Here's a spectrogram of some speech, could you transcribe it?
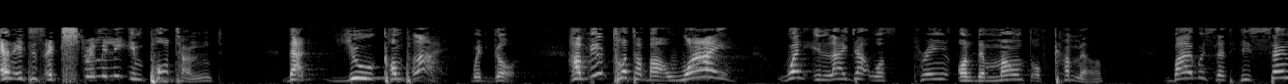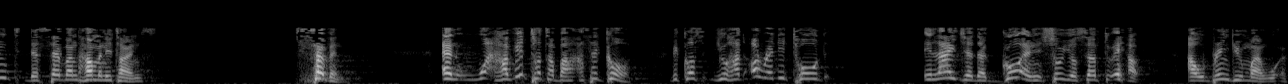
And it is extremely important that you comply with God. Have you thought about why when Elijah was praying on the Mount of Carmel, Bible said he sent the servant how many times? Seven. And what have you thought about? I said, God, because you had already told Elijah that go and show yourself to Ahab. I will bring you my word.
